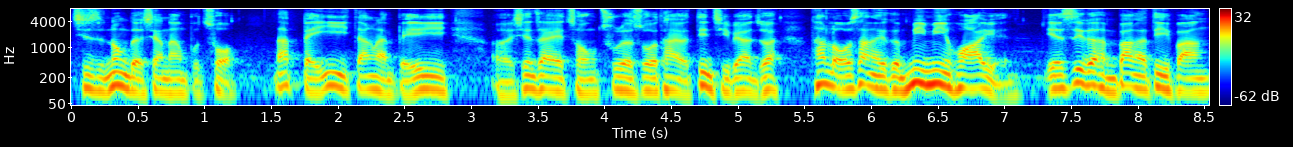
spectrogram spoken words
其实弄得相当不错。那北艺当然北艺，呃，现在从除了说它有定期表演之外，它楼上有一个秘密花园，也是一个很棒的地方。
